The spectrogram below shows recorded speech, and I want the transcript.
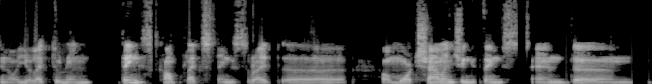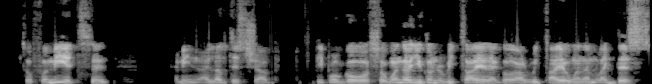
you know, you like to learn things, complex things, right? Uh, or more challenging things. And um, so for me, it's, uh, I mean, I love this job people go, so when are you going to retire? I go, I'll retire when I'm like this.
